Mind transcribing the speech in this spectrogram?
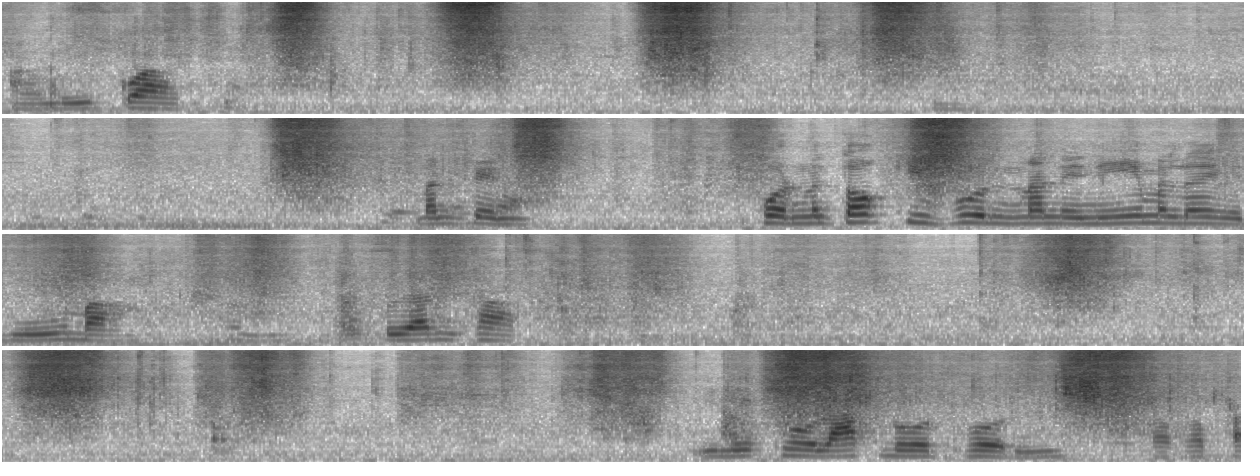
เอาลีกว่าดมันเป็นฝนมันตกกี่ฝุ่นมันในนี้มันเลยอันนี้บ่าเปื้อนค่ะอิเล็กโทรลักโดนฝน เอาเข้าไป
